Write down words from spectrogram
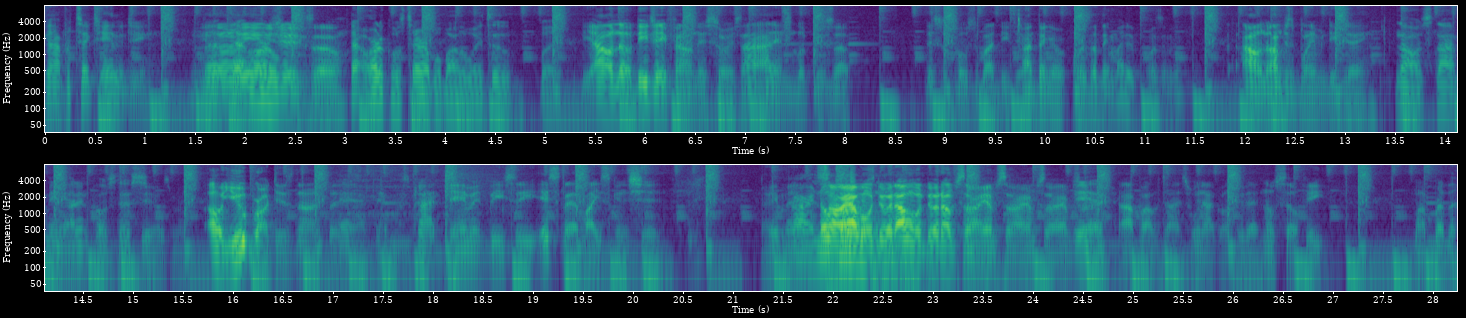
You gotta protect your energy. You That- know what I mean? article- Shit. So That article is terrible, by the way, too. But yeah, I don't know. DJ found this source. I, I didn't look this up. This was posted by DJ. I think it was. I think might have was it me? I don't know. I'm just blaming DJ. No, it's not me. I didn't post this. Yeah, it was me. Oh, you brought this nonsense. Yeah. God damn it, BC. It's that light skin shit. Hey man. All right, no sorry, I won't do it. I won't do it. I'm sorry. I'm sorry. I'm sorry. I'm sorry. Yeah. I apologize. We're not gonna do that. No self hate. My brother.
